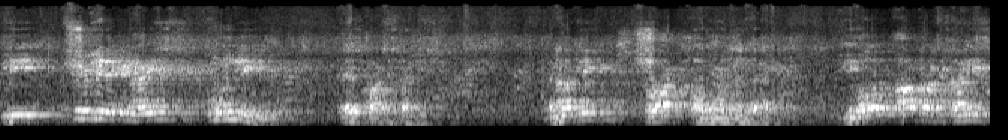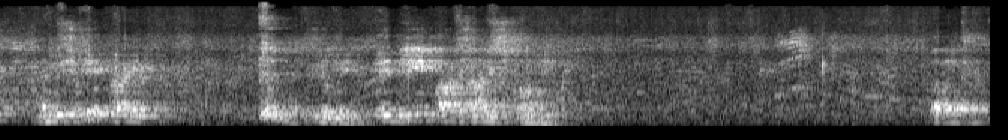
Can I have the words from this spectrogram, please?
We should be recognized only as Pakistanis, nothing short or more than that. We all are Pakistanis, and we should take pride, excuse me, in being Pakistanis only. Uh,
